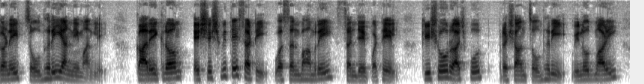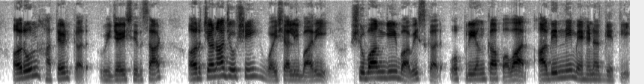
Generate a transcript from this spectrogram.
गणेश चौधरी यांनी मानले. कार्यक्रम यशस्वीतेसाठी वसंत भामरे संजय पटेल किशोर राजपूत प्रशांत चौधरी विनोद माळी अरुण हातेडकर विजय शिरसाट अर्चना जोशी वैशाली बारी शुभांगी बाविस्कर व प्रियंका पवार आदींनी मेहनत घेतली.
